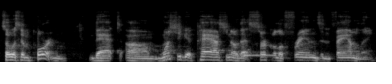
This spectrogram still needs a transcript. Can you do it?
So it's important that um, once you get past, you know, that circle of friends and family,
